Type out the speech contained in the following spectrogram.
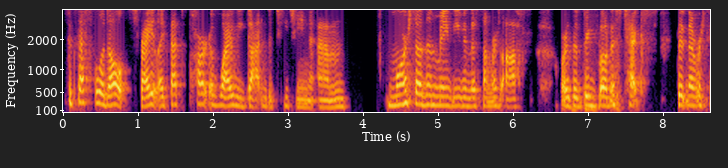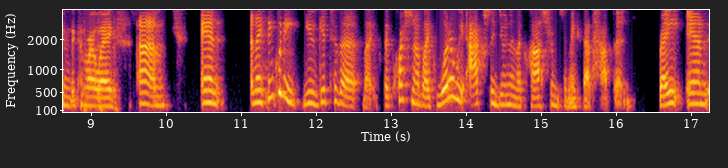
successful adults, right? Like that's part of why we got into teaching. Um, more so than maybe even the summers off or the big bonus checks that never seem to come our way. Um, and and I think when you, you get to the like the question of like what are we actually doing in the classroom to make that happen, right? And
